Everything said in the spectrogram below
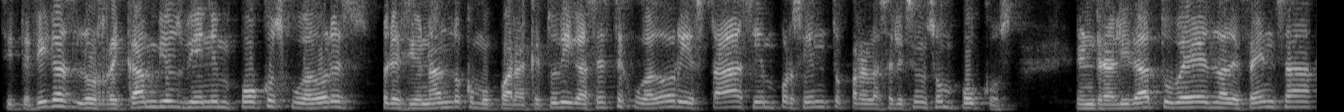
Si te fijas, los recambios vienen pocos jugadores presionando como para que tú digas, este jugador y está 100% para la selección, son pocos. En realidad tú ves la defensa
